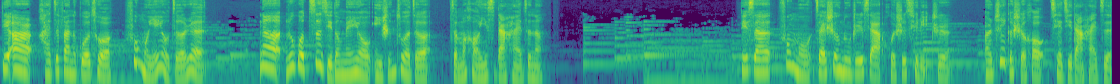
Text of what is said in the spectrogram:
第二，孩子犯的过错，父母也有责任。那如果自己都没有以身作则，怎么好意思打孩子呢？第三，父母在盛怒之下会失去理智，而这个时候切忌打孩子，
